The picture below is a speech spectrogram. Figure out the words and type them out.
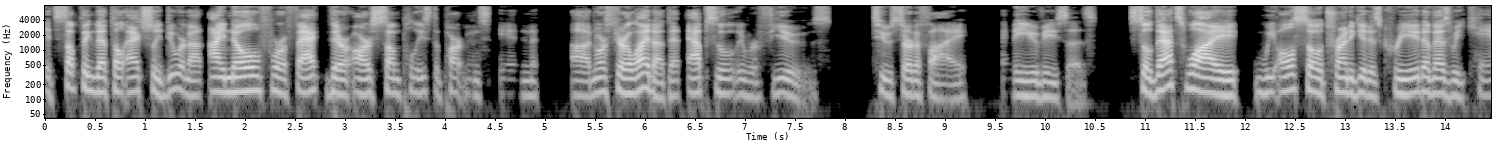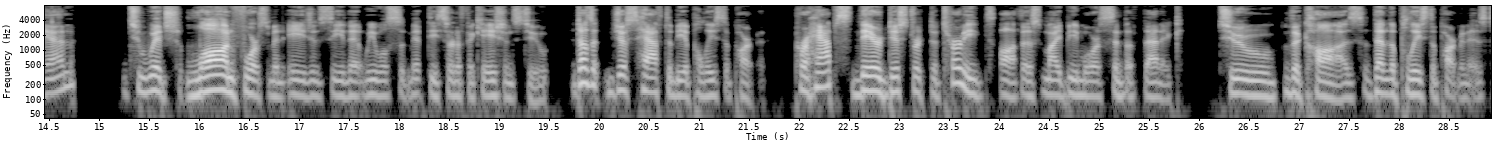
it's something that they'll actually do or not. I know for a fact there are some police departments in uh, North Carolina that absolutely refuse to certify any U visas. So that's why we also try to get as creative as we can to which law enforcement agency that we will submit these certifications to. It doesn't just have to be a police department. Perhaps their district attorney's office might be more sympathetic to the cause than the police department is,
